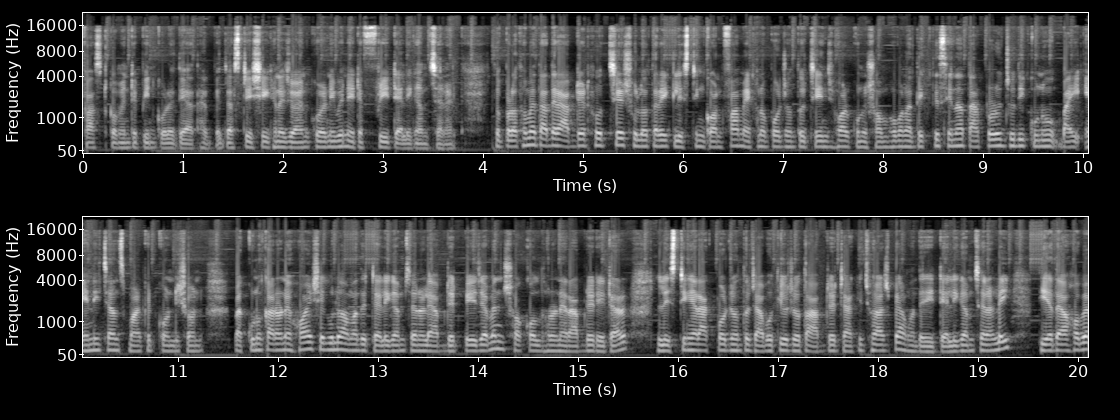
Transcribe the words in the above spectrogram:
ফার্স্ট কমেন্টে পিন করে দেওয়া থাকবে। জাস্ট সেখানে জয়েন করে নেবেন, এটা ফ্রি টেলিগ্রাম চ্যানেল তো প্রথমে তাদের আপডেট হচ্ছে, ষোলো তারিখ লিস্টিং কনফার্ম এখনও পর্যন্ত চেঞ্জ হওয়ার কোনো সম্ভাবনা দেখতেছি না। তারপরেও যদি কোনো by any chance market condition বা কোনো কারণে হয়, সেগুলো আমাদের টেলিগ্রাম চ্যানেলে আপডেট পেয়ে যাবেন। সকল ধরনের আপডেট এটার লিস্টিংয়ের আগ পর্যন্ত যাবতীয় যত আপডেট যা কিছু আসবে আমাদের এই টেলিগ্রাম চ্যানেলেই দিয়ে দেওয়া হবে।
